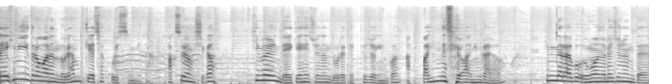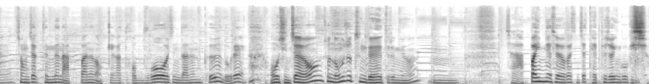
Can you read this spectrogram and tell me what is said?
가사에 힘이 들어가는 노래 함께 찾고 있습니다. 박소영 씨가 힘을 내게 해주는 노래 대표적인 건 아빠 힘내세요 아닌가요? 힘내라고 응원을 해주는데 정작 듣는 아빠는 어깨가 더 무거워진다는 그 노래 어 진짜요? 전 너무 좋던데 들으면 음. 자 아빠 힘내세요가 진짜 대표적인 곡이죠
